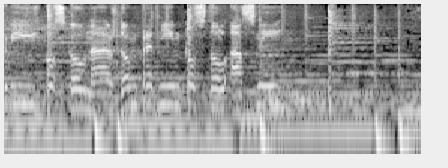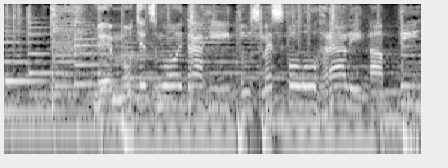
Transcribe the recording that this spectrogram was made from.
prvých boskov, náš dom pred ním kostol a sny. Viem, otec môj drahý, tu sme spolu hrali a ty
